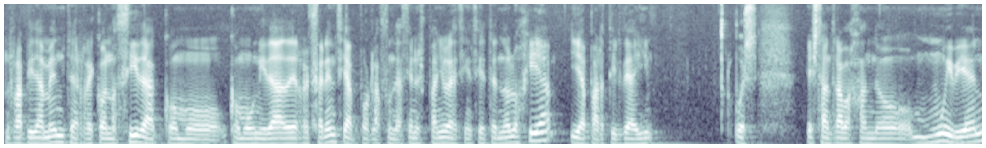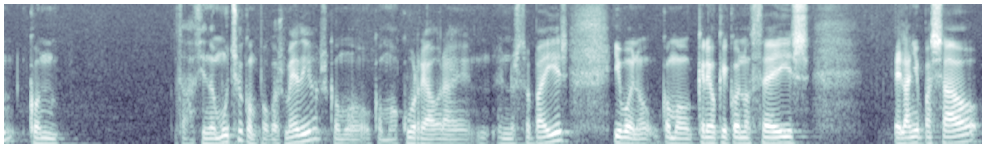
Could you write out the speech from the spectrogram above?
rápidamente reconocida como, como unidad de referencia por la Fundación Española de Ciencia y Tecnología y a partir de ahí pues están trabajando muy bien con haciendo mucho con pocos medios, como, ocurre ahora en, nuestro país. Y bueno, como creo que conocéis, el año pasado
